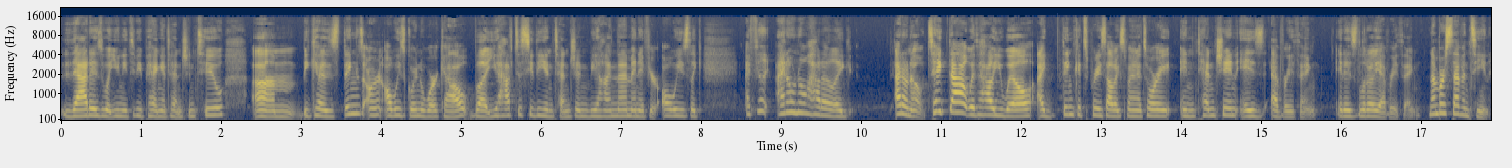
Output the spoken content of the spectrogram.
that is what you need to be paying attention to um, because things aren't always going to work out, but you have to see the intention behind them. And if you're always like, I feel like I don't know how to like I don't know. Take that with how you will. I think it's pretty self explanatory. Intention is everything. It is literally everything. Number 17,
